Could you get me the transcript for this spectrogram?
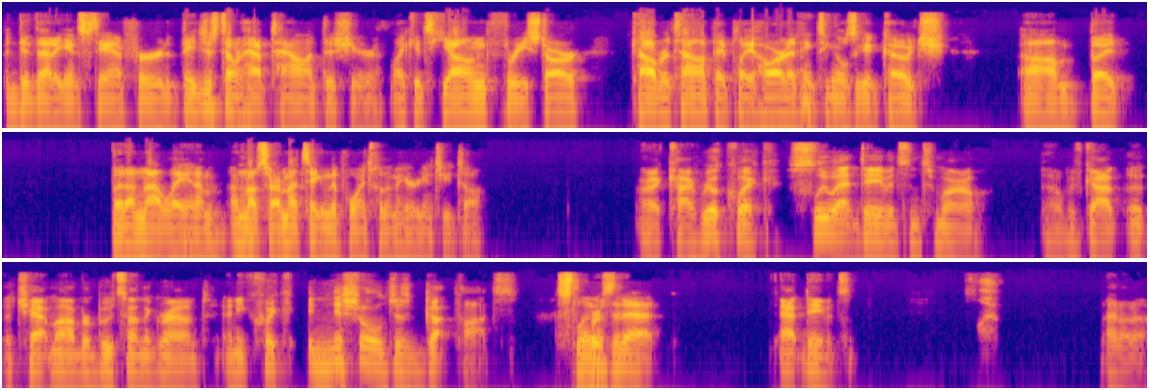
did that against Stanford. They just don't have talent this year. Like it's young, three star caliber talent. They play hard. I think Tinkle's a good coach. Um, but but I'm not laying them. I'm not sorry. I'm not taking the points with them here against Utah. All right, Kai, real quick. Slew at Davidson tomorrow. Uh, we've got a, a chat mob or boots on the ground. Any quick initial just gut thoughts Slew. Where's it at? at Davidson? I don't know.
